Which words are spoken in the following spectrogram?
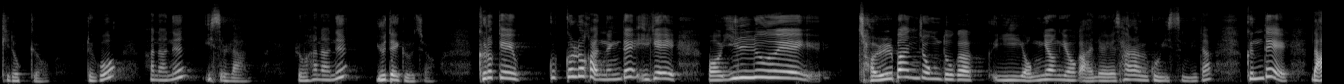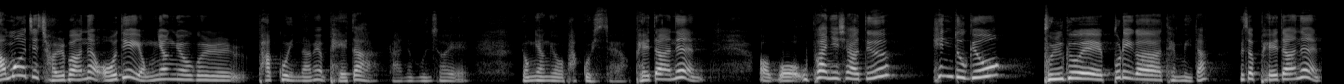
기독교, 그리고 하나는 이슬람, 그리고 하나는 유대교죠. 그렇게 끌- 끌어갔는데 이게 어, 인류의 절반 정도가 이 영향력 안에 살고 있습니다. 근데 나머지 절반은 어디에 영향력을 받고 있냐면 베다라는 문서에 영향력을 받고 있어요. 베다는 어, 뭐 우파니샤드, 힌두교, 불교의 뿌리가 됩니다. 그래서 베다는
